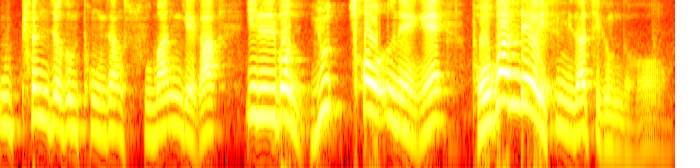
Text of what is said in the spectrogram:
우편저금 통장 수만 개가 일본 유초은행에 보관되어 있습니다, 지금도.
